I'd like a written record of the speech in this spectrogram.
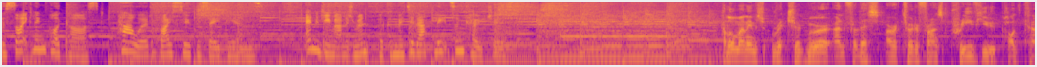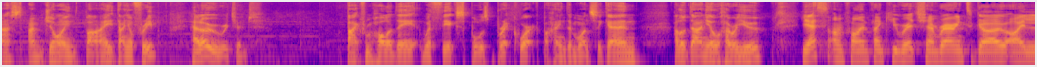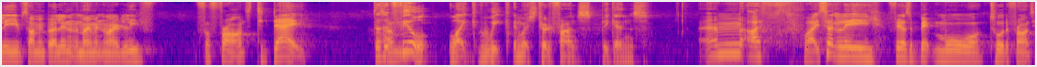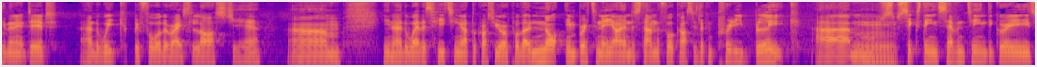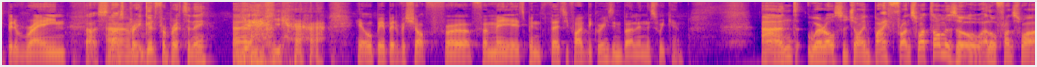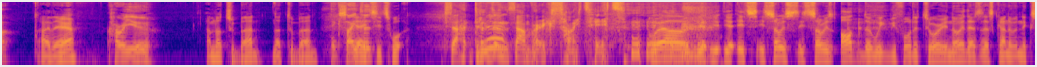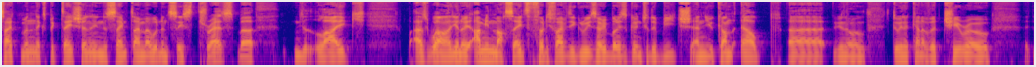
the cycling podcast powered by Supersapiens. Energy management for committed athletes and coaches. Hello, my name's Richard Moore, and for this, our Tour de France preview podcast, I'm joined by Daniel Friebe. Hello, Richard. Back from holiday with the exposed brickwork behind him once again. Hello, Daniel. How are you? Yes, I'm fine. Thank you, Rich. I'm raring to go. I leave, so I'm in Berlin at the moment, and I leave for France today. Does it um, feel like the week in which Tour de France begins? Um, I well, it certainly feels a bit more Tour de France than it did uh, the week before the race last year. Um, you know, the weather's heating up across Europe, although not in Brittany. I understand the forecast is looking pretty bleak. Um, mm. 16, 17 degrees, a bit of rain. That's that's um, pretty good for Brittany. Um, yeah, yeah. It will be a bit of a shock for for me. It's been 35 degrees in Berlin this weekend. And we're also joined by Francois Thomazeau. Hello, Francois. Hi there. How are you? I'm not too bad. Not too bad. Excited? Yeah, it's, it's what. Sound, doesn't sound very excited. well, it's it's always it's always odd the week before the tour. You know, there's there's kind of an excitement, expectation. In the same time, I wouldn't say stress, but like as well. You know, I'm in Marseille. It's 35 degrees. Everybody's going to the beach, and you can't help, uh, you know, doing a kind of a chiro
